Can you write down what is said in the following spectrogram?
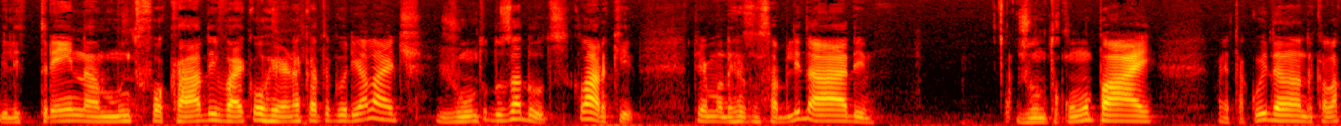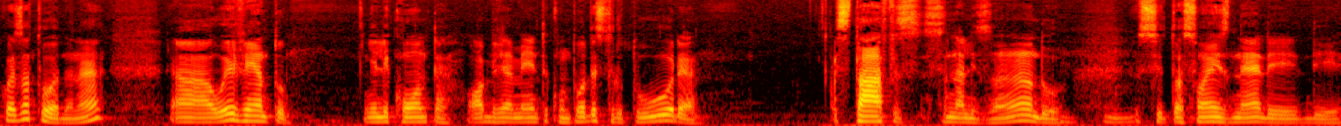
ele treina muito focado e vai correr na categoria light, junto dos adultos. Claro que termo de responsabilidade, junto com o pai, vai estar tá cuidando, aquela coisa toda, né? Ah, o evento, ele conta, obviamente, com toda a estrutura, staffs sinalizando uhum. situações né, de, de,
